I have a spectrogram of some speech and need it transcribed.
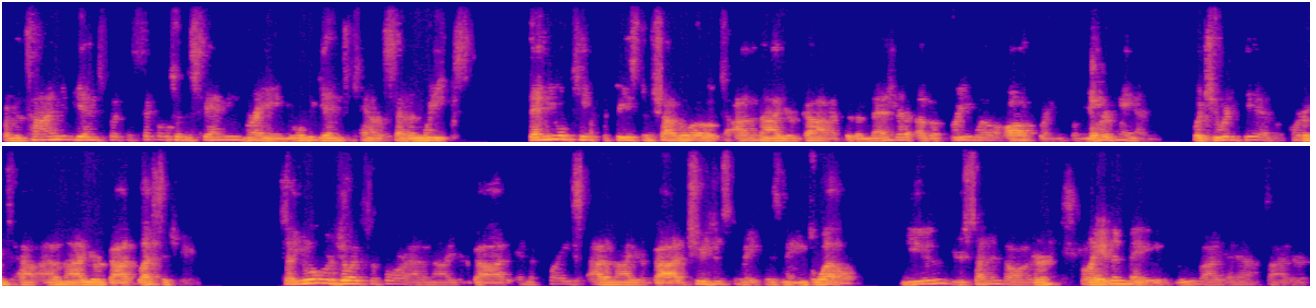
From the time you begin to put the sickle to the standing grain, you will begin to count seven weeks. Then you will keep the feast of Shavuot to Adonai your God to the measure of a free will offering from your hand, which you are to give according to how Adonai your God blesses you. So you will rejoice before Adonai your God in the place Adonai your God chooses to make his name dwell. You, your son and daughter, slave and maid, Levite and outsider,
